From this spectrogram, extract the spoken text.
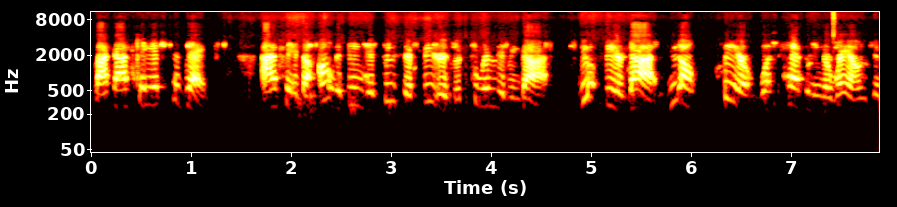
Like I said today, I said the only thing that you should fear is the true and living God. You fear God. You don't fear what's happening around you.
